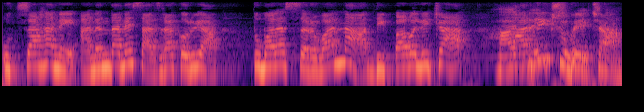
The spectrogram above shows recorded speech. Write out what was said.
उत्साहाने आनंदाने साजरा करूया. तुम्हाला सर्वांना दीपावलीच्या हार्दिक शुभेच्छा.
